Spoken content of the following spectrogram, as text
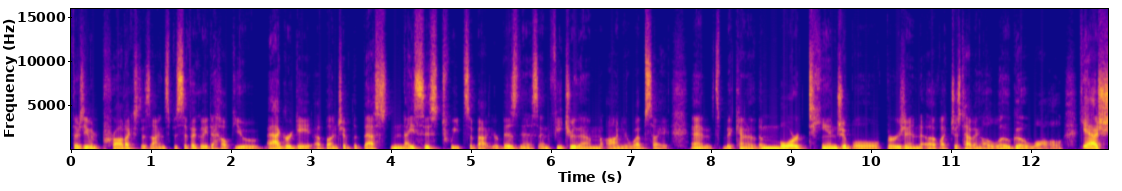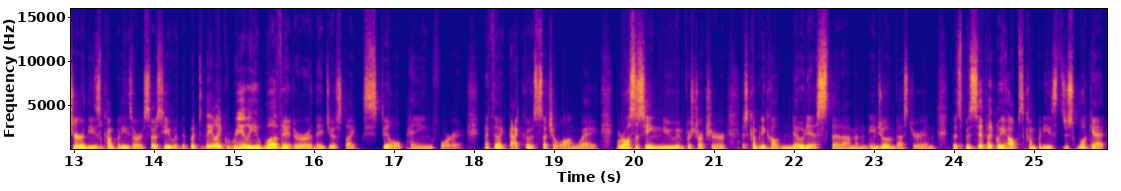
there's even products designed specifically to help you aggregate a bunch of the best, nicest tweets about your business and feature them on your website. And it's kind of the more tangible version of like just having a logo wall. Yeah, sure, these companies are associated with it, but do they like really love it or are they just like still paying for it? And I feel like that goes such a long way. We're also seeing new infrastructure. There's a company called Notice that I'm an angel investor in that specifically helps companies just look at at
